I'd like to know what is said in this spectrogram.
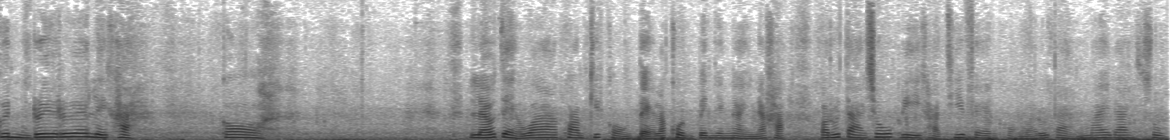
ขึ้นเรื่อย ๆ เลยค่ะ ก็ แล้วแต่ว่าความคิดของแต่ละคนเป็นยังไงนะคะวารุตาโชคดีค่ะ ที่แฟนของวารุตาไม่ได้สูบ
